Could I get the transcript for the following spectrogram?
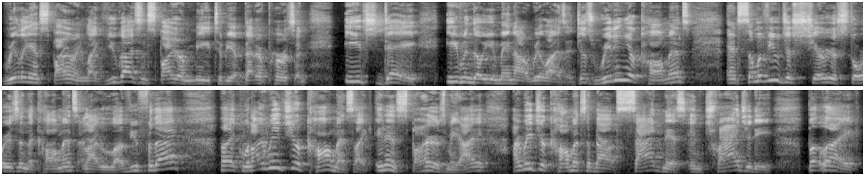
really inspiring. Like, you guys inspire me to be a better person each day, even though you may not realize it. Just reading your comments, and some of you just share your stories in the comments, and I love you for that. Like, when I read your comments, like, it inspires me. I, I read your comments about sadness and tragedy, but like,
